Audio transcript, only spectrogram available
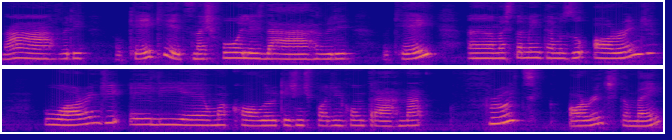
na árvore, ok, kids? Nas folhas da árvore, ok? Uh, nós também temos o orange. O orange, ele é uma color que a gente pode encontrar na fruit orange também,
